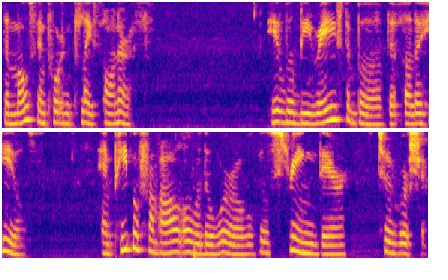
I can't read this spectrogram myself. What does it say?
the most important place on earth. It will be raised above the other hills, and people from all over the world will string there to worship.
